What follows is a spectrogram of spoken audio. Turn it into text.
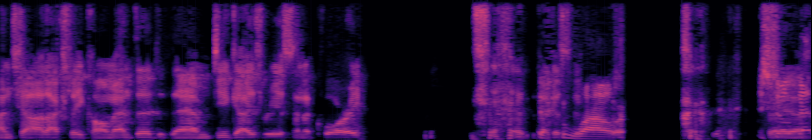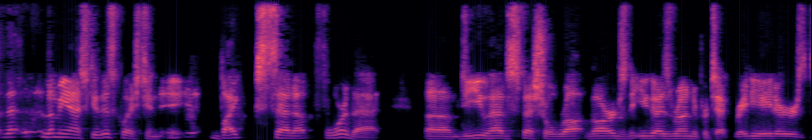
and Chad actually commented, um, "Do you guys race in a quarry?" like a wow. so, so yeah. that, that, let me ask you this question: Bike setup for that. Um, do you have special rock guards that you guys run to protect radiators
